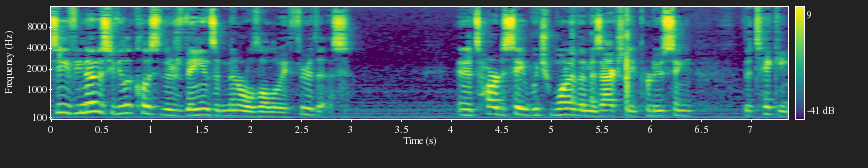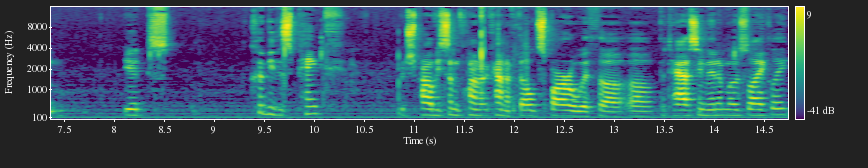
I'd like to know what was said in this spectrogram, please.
See, if you notice, if you look closely, there's veins of minerals all the way through this. And it's hard to say which one of them is actually producing the ticking. It could be this pink, which is probably some kind of, kind of feldspar with uh, uh, potassium in it, most likely.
